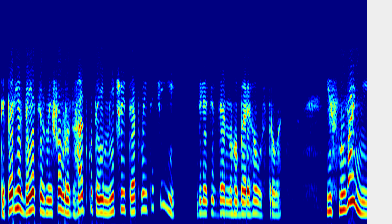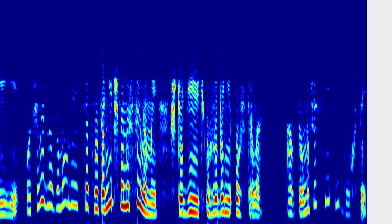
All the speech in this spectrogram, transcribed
Тепер я, здається, знайшов розгадку таємничої теплої течії біля південного берега острова. Існування її, очевидно, зумовлюється плутонічними силами, що діють у глибині острова, а в тому числі і бухти.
